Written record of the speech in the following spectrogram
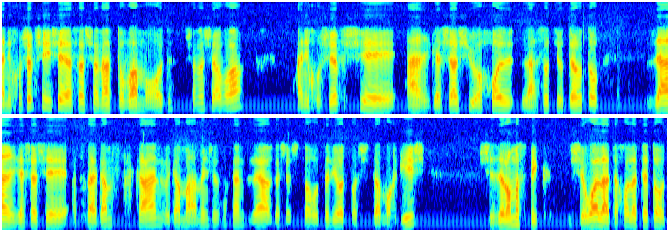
אני חושב שישי עשה שנה טובה מאוד, שנה שעברה. אני חושב שההרגשה שהוא יכול לעשות יותר טוב, זה ההרגשה שאתה יודע, גם שחקן וגם מאמן של שחקן, זה ההרגשה שאתה רוצה להיות בה, שאתה מרגיש שזה לא מספיק, שוואלה, אתה יכול לתת עוד.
